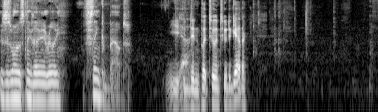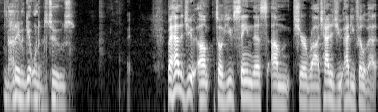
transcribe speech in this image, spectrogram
This is one of those things i didn't really think about. You, yeah. didn't put two and two together. I didn't even get one of the twos. But how did you um so if you've seen this i'm sure raj how did you how do you feel about it?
